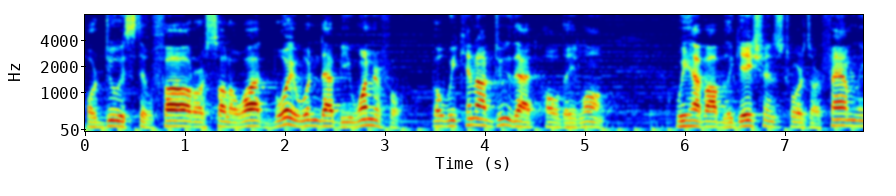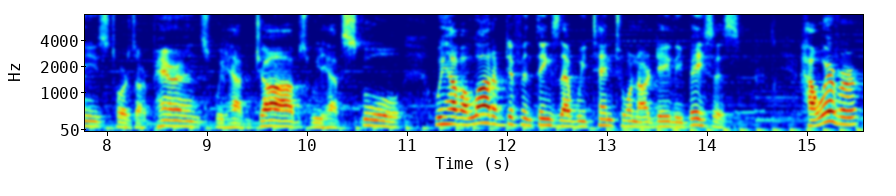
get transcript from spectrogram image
or do istighfar or salawat. Boy, wouldn't that be wonderful. But we cannot do that all day long. We have obligations towards our families, towards our parents, we have jobs, we have school, we have a lot of different things that we tend to on our daily basis. However,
